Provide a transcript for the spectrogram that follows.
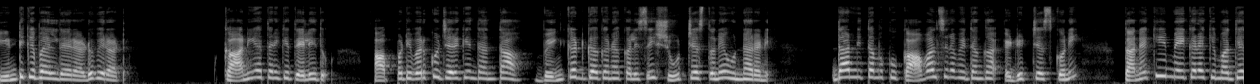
ఇంటికి బయలుదేరాడు విరాట్. కానీ అతనికి తెలీదు అప్పటి వరకు జరిగిందంతా వెంకట్ గగన కలిసి షూట్ చేస్తూనే ఉన్నారని. దాన్ని తమకు కావాల్సిన విధంగా ఎడిట్ చేసుకుని తనకి మేకనకి మధ్య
